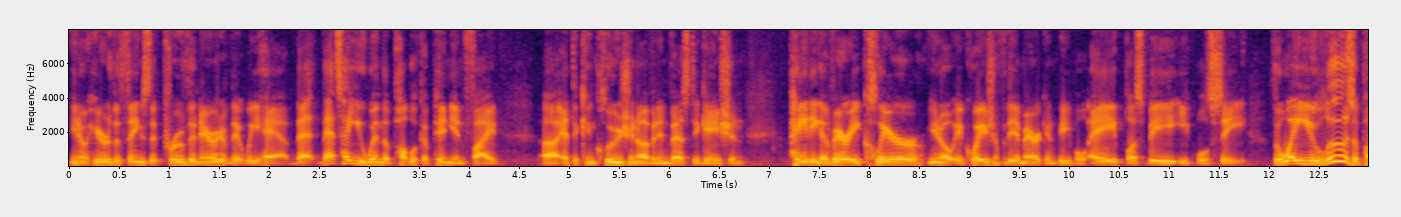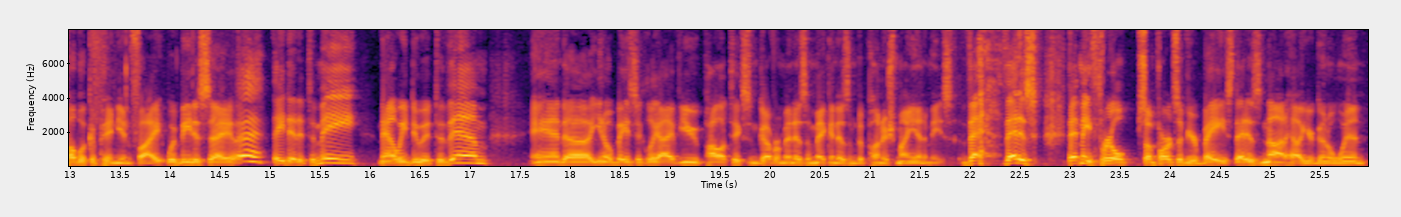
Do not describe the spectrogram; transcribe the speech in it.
You know, here are the things that prove the narrative that we have. That that's how you win the public opinion fight uh, at the conclusion of an investigation, painting a very clear, you know, equation for the American people: A plus B equals C. The way you lose a public opinion fight would be to say, "Eh, they did it to me. Now we do it to them." And uh, you know, basically, I view politics and government as a mechanism to punish my enemies. That that is that may thrill some parts of your base. That is not how you're going to win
